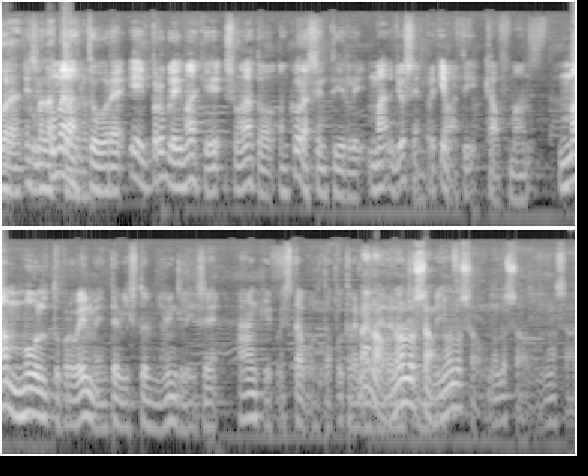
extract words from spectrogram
l'attore, Es- come come l'attore. l'attore, e il problema è che sono andato ancora a sentirli, ma li ho sempre chiamati Kaufman. Ma molto probabilmente, visto il mio inglese, anche questa volta potrebbe Ma no, avere non lo so, non lo so, non lo so, non lo so,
